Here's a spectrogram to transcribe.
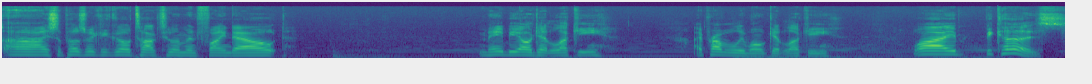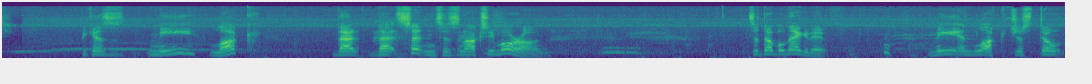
Uh, I suppose we could go talk to him and find out. Maybe I'll get lucky. I probably won't get lucky. Why? Because. Because me? Luck? That, that sentence is an oxymoron. It's a double negative. me and luck just don't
